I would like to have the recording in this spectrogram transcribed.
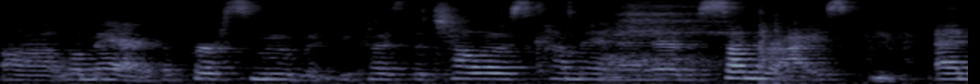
uh, La Mer, the first movement, because the cellos come in and they're the sunrise. And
